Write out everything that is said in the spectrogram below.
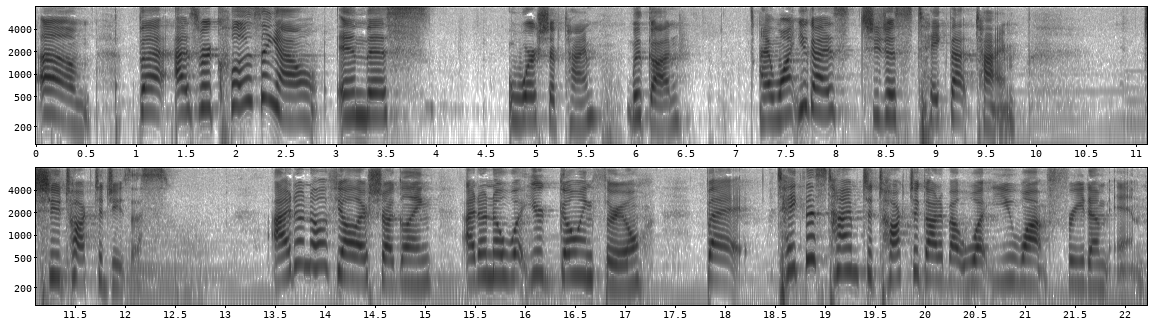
Um, but as we're closing out in this worship time with God, I want you guys to just take that time to talk to Jesus. I don't know if y'all are struggling. I don't know what you're going through, but take this time to talk to God about what you want freedom in.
